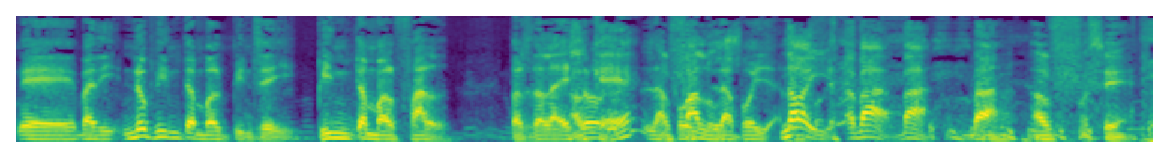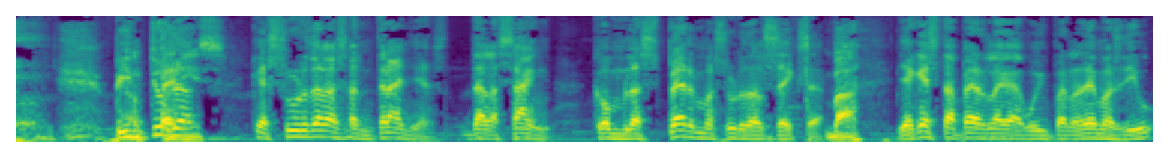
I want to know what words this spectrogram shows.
Eh, va dir, no pinta amb el pinzell, pinta amb el fal. Pels de l'ESO, el què? La, el. La polla. Noi, va, va, va. El, sí. Pintura El que surt de les entranyes, de la sang, com l'esperma surt del sexe. Va. I aquesta perla que avui parlarem es diu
